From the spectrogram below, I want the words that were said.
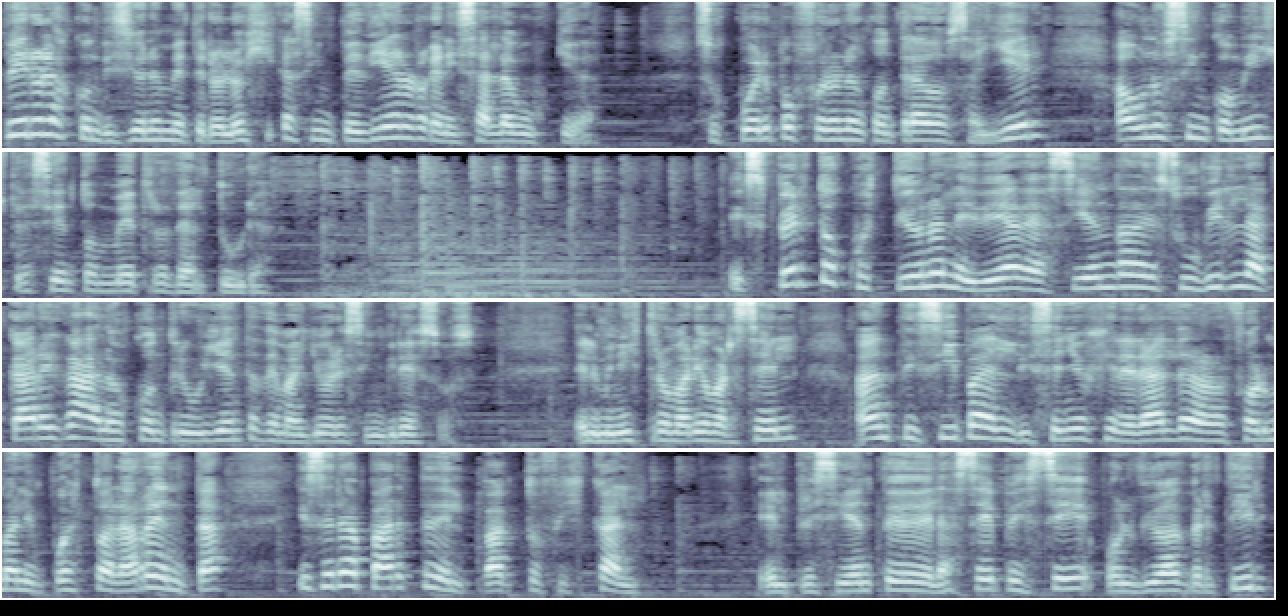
pero las condiciones meteorológicas impedían organizar la búsqueda. Sus cuerpos fueron encontrados ayer a unos 5.300 metros de altura. Expertos cuestionan la idea de Hacienda de subir la carga a los contribuyentes de mayores ingresos. El ministro Mario Marcel anticipa el diseño general de la reforma al impuesto a la renta, que será parte del pacto fiscal. El presidente de la CPC volvió a advertir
